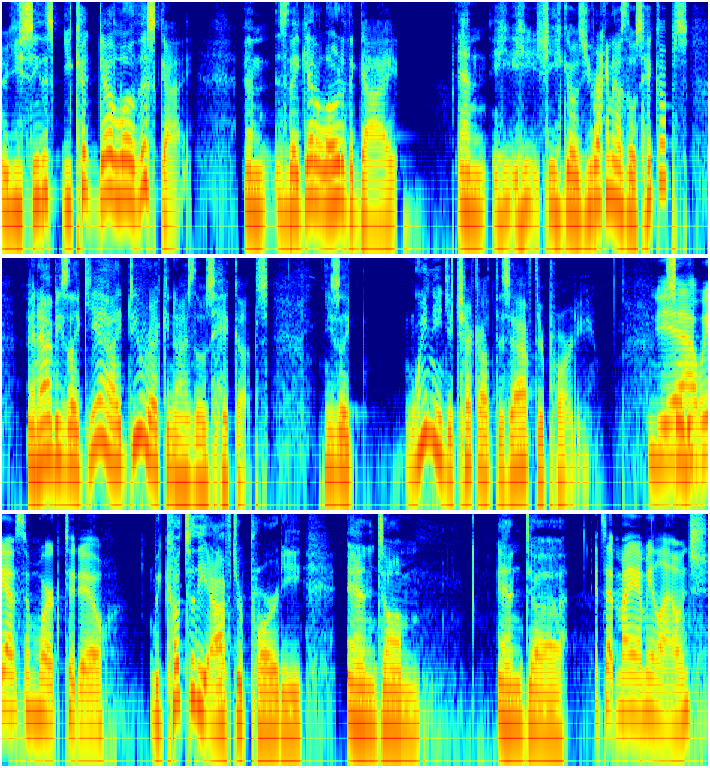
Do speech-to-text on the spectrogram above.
Or you see this? You could get a load of this guy." And as they get a load of the guy, and he he he goes, "You recognize those hiccups?" And Abby's like, "Yeah, I do recognize those hiccups." He's like, "We need to check out this after party." yeah, we- we have some work to do. We cut to the after party, and um, and uh, It's at Miami Lounge.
